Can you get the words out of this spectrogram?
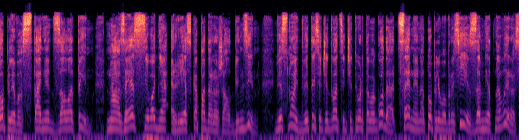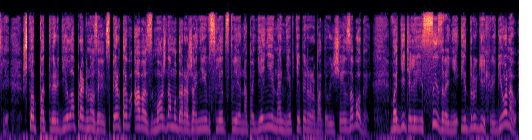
Топливо станет золотым. На АЗС сегодня резко подорожал бензин. Весной 2024 года цены на топливо в России заметно выросли, что подтвердило прогнозы экспертов о возможном удорожании вследствие нападений на нефтеперерабатывающие заводы. Водители из Сызрани и других регионов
